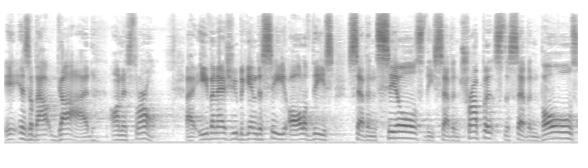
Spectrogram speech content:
is about God on his throne. Uh, even as you begin to see all of these seven seals, these seven trumpets, the seven bowls,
